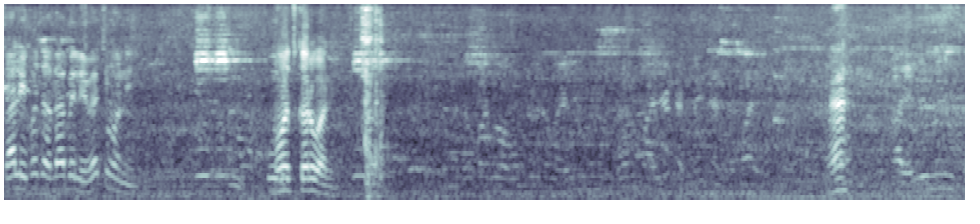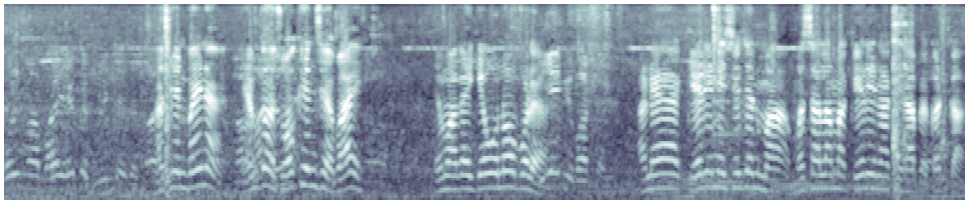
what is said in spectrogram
ચાલી પચાસ દાબેલી વેચવાની. મોજ કરવાની. હે? અશ્વિનભાઈ ને? એમ તો શોખીન છે ભાઈ. એમાં કઈ કેવું ન પડે. અને કેરીની સિઝનમાં મસાલામાં કેરી નાખીને આપે કટકા.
